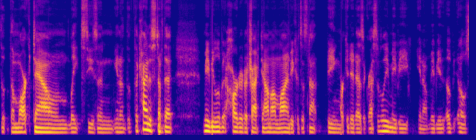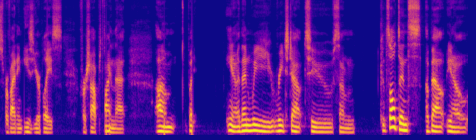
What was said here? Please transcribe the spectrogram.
the, the markdown late season, you know the, the kind of stuff that maybe a little bit harder to track down online because it's not being marketed as aggressively. Maybe you know maybe it'll, it'll just provide an easier place for shoppers to find that. Um, but you know, then we reached out to some consultants about you know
